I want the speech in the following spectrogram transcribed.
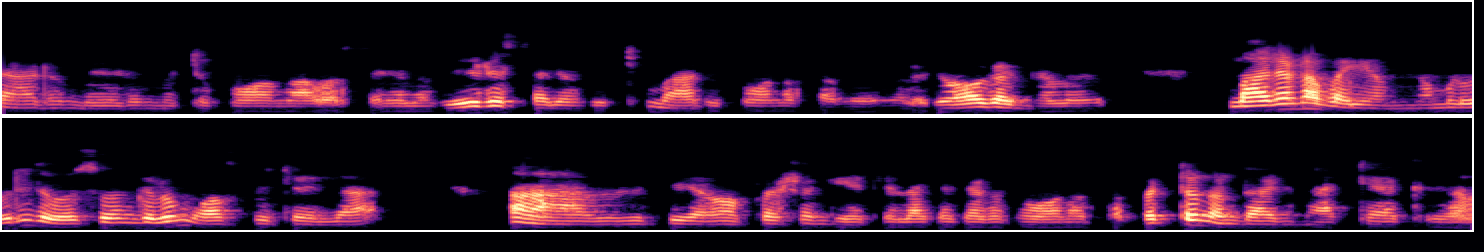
നാടും വീടും വിട്ടു പോകുന്ന അവസ്ഥകൾ വീട് സ്ഥലം വിറ്റുമാറി പോകുന്ന സമയങ്ങൾ രോഗങ്ങൾ മരണഭയം. നമ്മൾ ഒരു ദിവസമെങ്കിലും ഹോസ്പിറ്റലില്ല ആ ഓപ്പറേഷൻ തിയേറ്ററിലൊക്കെ കിടന്നു പോകുന്നത് പെട്ടെന്നുണ്ടാകുന്ന അറ്റാക്കുകൾ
